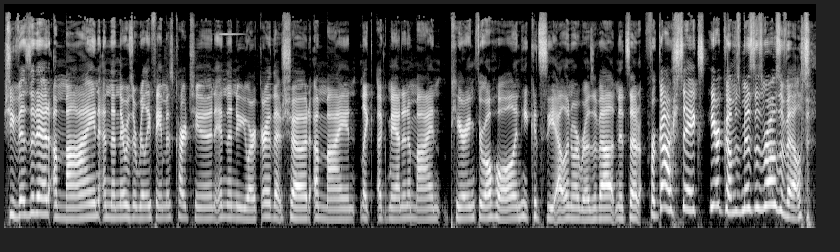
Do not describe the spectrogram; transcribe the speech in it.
She visited a mine, and then there was a really famous cartoon in the New Yorker that showed a mine, like a man in a mine peering through a hole, and he could see Eleanor Roosevelt, and it said, "For gosh sakes, here comes Mrs. Roosevelt."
